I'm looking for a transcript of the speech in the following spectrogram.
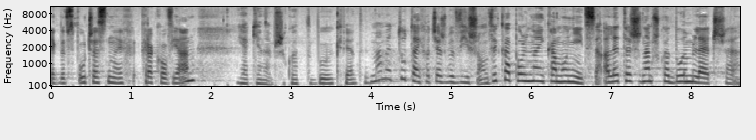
jakby współczesnych krakowian. Jakie na przykład były kwiaty? Mamy tutaj chociażby wiszą, wyka polna i kamonica, ale też na przykład były mlecze,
